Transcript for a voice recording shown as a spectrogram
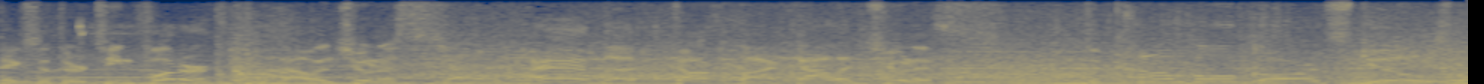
Takes a 13-footer. Valanciunas. And the dunk by Valanciunas. The combo guard skills of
